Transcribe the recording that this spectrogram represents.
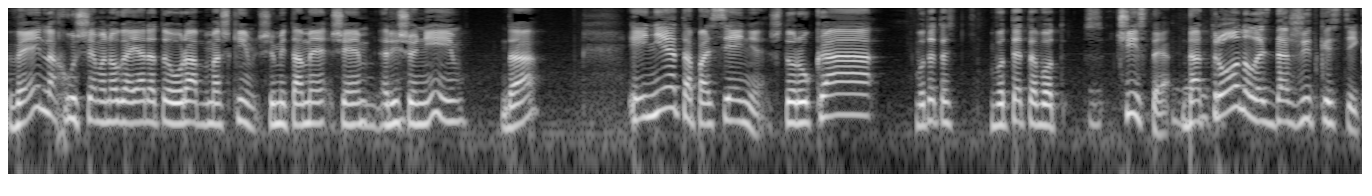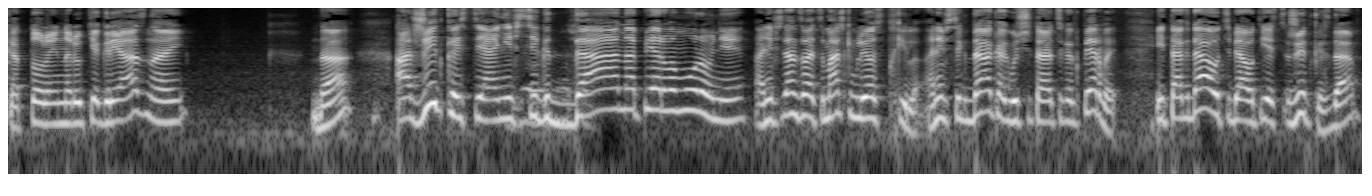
Вейн лахуш шем анога яда теура бмашким шемитаме шем решоним. Да? И нет опасения, что рука вот это вот это вот чистая дотронулась до жидкостей, которые на руке грязной. Да? А жидкости, они всегда на первом уровне. Они всегда называются машким льёс тхила. Они всегда как бы считаются как первые. И тогда у тебя вот есть жидкость, да?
